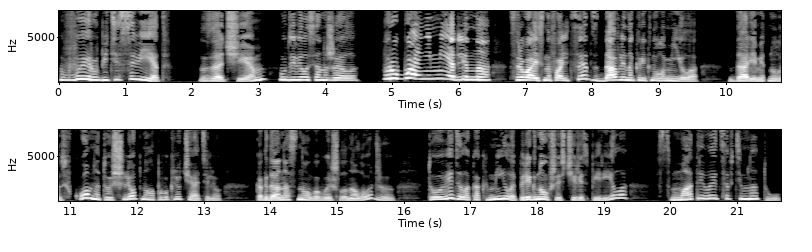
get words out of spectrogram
«Вырубите свет!» «Зачем?» — удивилась Анжела. «Врубай немедленно!» Срываясь на фальцет, сдавленно крикнула Мила. Дарья метнулась в комнату и шлепнула по выключателю. Когда она снова вышла на лоджию, то увидела, как Мила, перегнувшись через перила, всматривается в темноту.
